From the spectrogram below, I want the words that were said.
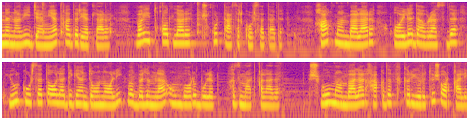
an'anaviy jamiyat qadriyatlari va e'tiqodlari chuqur ta'sir ko'rsatadi. Xalq manbalari oila davrasida yo'l ko'rsata oladigan donolik va bilimlar ombori bo'lib xizmat qiladi. Ushbu manbalar haqida fikr yuritish orqali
